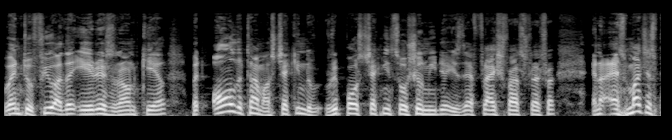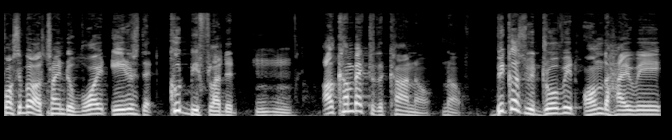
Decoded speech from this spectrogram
went to a few other areas around KL, but all the time I was checking the reports, checking social media. Is there flash floods, flash flood? And as much as possible, I was trying to avoid areas that could be flooded. Mm-mm. I'll come back to the car now. Now, because we drove it on the highway,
